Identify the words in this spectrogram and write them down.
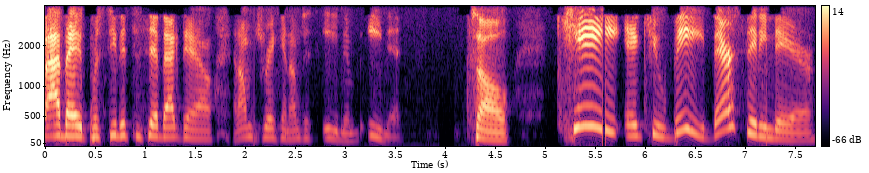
A proceeded to sit back down, and I'm drinking. I'm just eating eating. So Key and QB, they're sitting there,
